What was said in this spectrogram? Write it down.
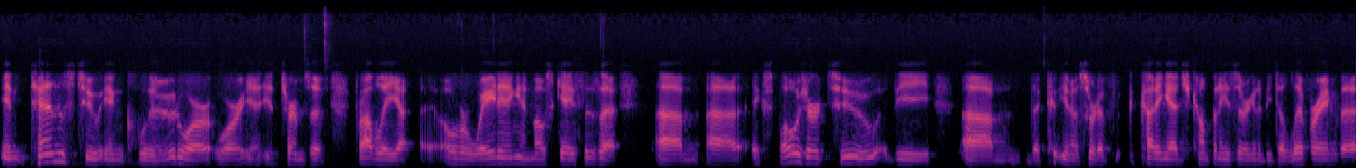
intends to include, or or in, in terms of probably uh, overweighting in most cases, a, um, uh, exposure to the um, the you know sort of cutting edge companies that are going to be delivering the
